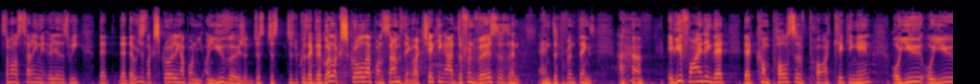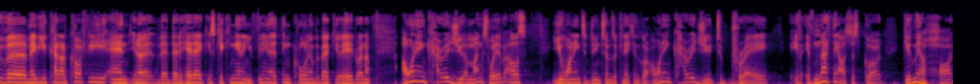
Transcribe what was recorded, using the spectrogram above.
Someone was telling me earlier this week that, that they were just like scrolling up on on YouVersion, just just just because they, have got to like scroll up on something, like checking out different verses and and different things. Um, if you're finding that that compulsive part kicking in, or you or you've uh, maybe you cut out coffee and you know that, that headache is kicking in and you're feeling that thing crawling up the back of your head right now, I want to encourage you amongst whatever else you're wanting to do in terms of connecting with God. I want to encourage you to pray. If, if nothing else, just God, give me a heart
